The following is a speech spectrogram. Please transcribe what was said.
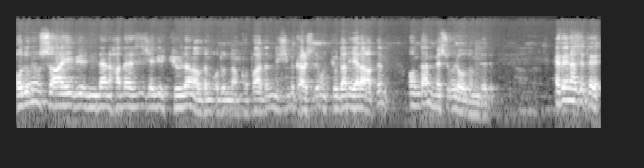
Odunun sahibinden habersizce bir kürdan aldım odundan kopardım. Dişimi karıştırdım, kürdanı yere attım. Ondan mesul oldum dedi. Efendi Hazretleri,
